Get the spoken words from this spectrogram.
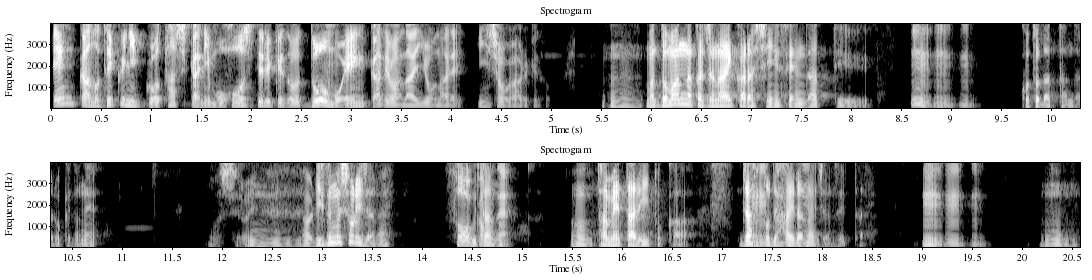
演歌のテクニックを確かに模倣してるけど、どうも演歌ではないような印象があるけど。うんまあど真ん中じゃないから新鮮だっていううんうんうん。ことだったんだろうけどね面白い。うんリズム処理じゃない？そうかもね。うん溜めたりとかジャストで入らないじゃん絶対うんうんうん。うん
